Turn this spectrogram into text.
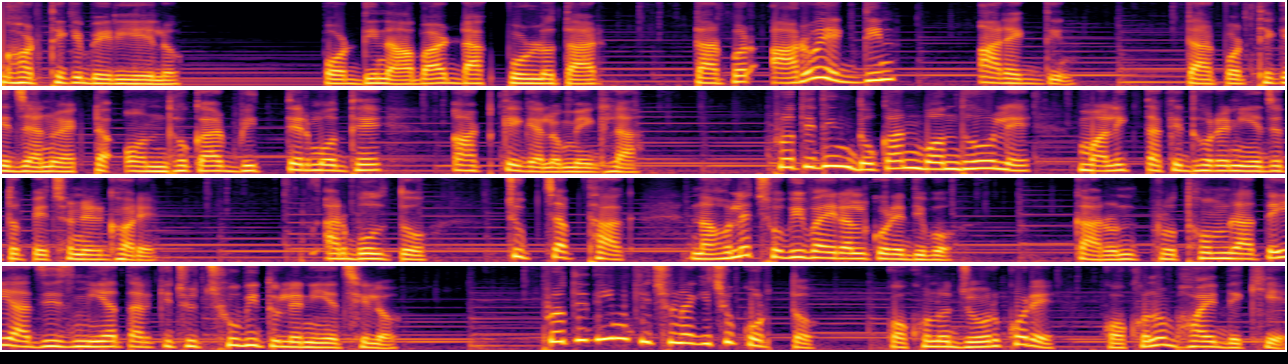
ঘর থেকে বেরিয়ে এলো। পরদিন আবার ডাক পড়ল তার, তারপর আরও একদিন আর একদিন তারপর থেকে যেন একটা অন্ধকার বৃত্তের মধ্যে আটকে গেল মেঘলা। প্রতিদিন দোকান বন্ধ হলে মালিক তাকে ধরে নিয়ে যেত পেছনের ঘরে। আর বলতো চুপচাপ থাক, না হলে ছবি ভাইরাল করে দিব। কারণ প্রথম রাতেই আজিজ মিয়া তার কিছু ছবি তুলে নিয়েছিল। প্রতিদিন কিছু না কিছু করত, কখনো জোর করে, কখনো ভয় দেখিয়ে।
